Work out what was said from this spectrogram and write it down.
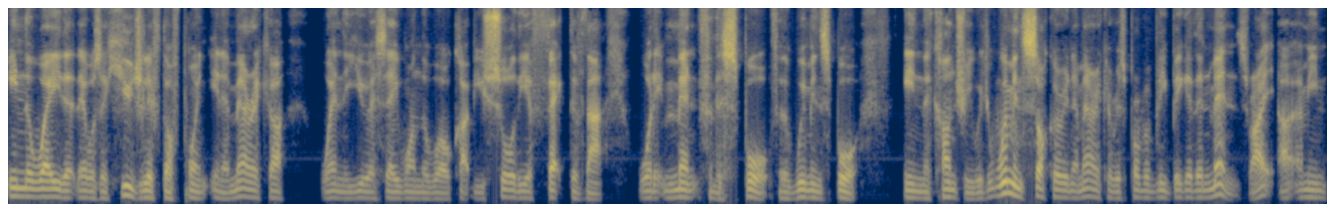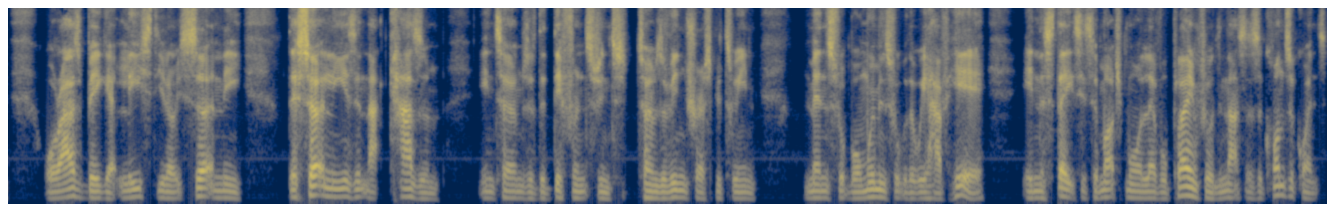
in the way that there was a huge lift-off point in America when the USA won the World Cup. You saw the effect of that, what it meant for the sport, for the women's sport in the country, which women's soccer in America is probably bigger than men's, right? I, mean, or as big at least. You know, it's certainly there certainly isn't that chasm in terms of the difference in terms of interest between men's football and women's football that we have here in the states it's a much more level playing field and that's as a consequence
